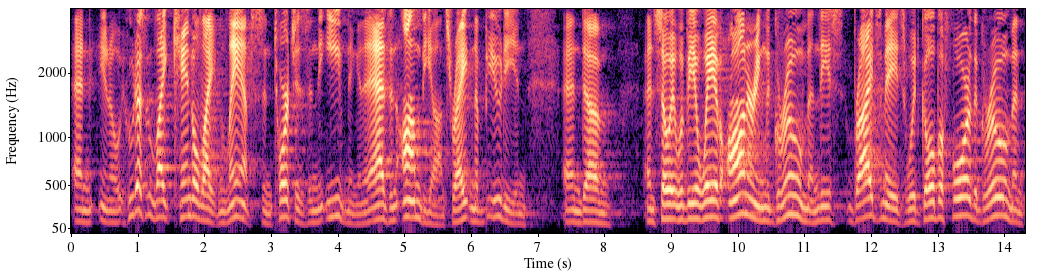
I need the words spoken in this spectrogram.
and, you know, who doesn't like candlelight and lamps and torches in the evening? And it adds an ambiance, right? And a beauty. And, and, um, and so it would be a way of honoring the groom, and these bridesmaids would go before the groom, and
